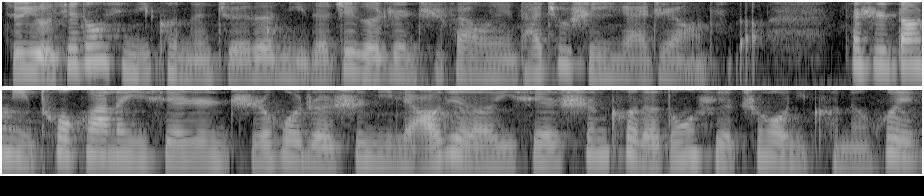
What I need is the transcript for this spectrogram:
就有些东西你可能觉得你的这个认知范围内它就是应该这样子的，但是当你拓宽了一些认知，或者是你了解了一些深刻的东西之后，你可能会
